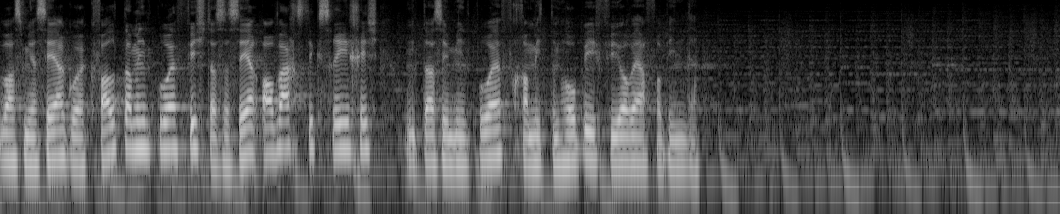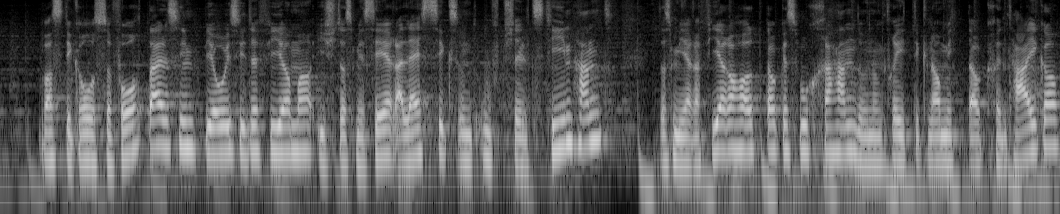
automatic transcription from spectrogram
Was mir sehr gut gefällt an meinem Beruf ist, dass er sehr abwechslungsreich ist und dass ich meinen Beruf mit dem Hobby Feuerwehr verbinden kann. Was die grossen Vorteile sind bei uns in der Firma, ist, dass wir sehr ein lässiges und aufgestelltes Team haben, dass wir eine viereinhalb Tageswoche haben und am Freitagnachmittag heimgehen können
